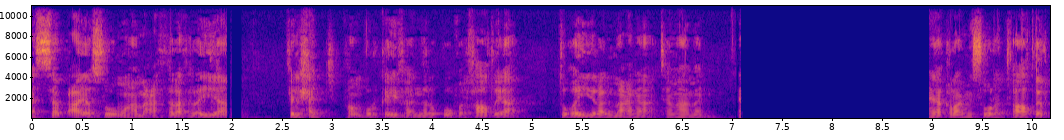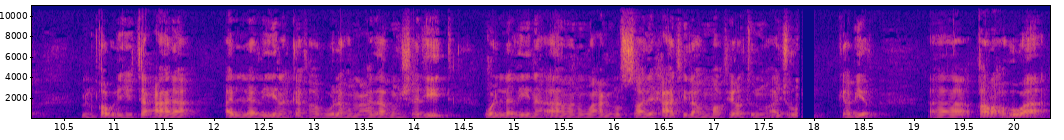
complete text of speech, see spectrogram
السبعة يصومها مع الثلاثة الأيام في الحج. فانظر كيف أن الوقوف الخاطئة تغير المعنى تماما. يقرأ من سورة فاطر من قوله تعالى الذين كفروا لهم عذاب شديد والذين آمنوا وعملوا الصالحات لهم مغفرة وأجر كبير. آه، قرأ هو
